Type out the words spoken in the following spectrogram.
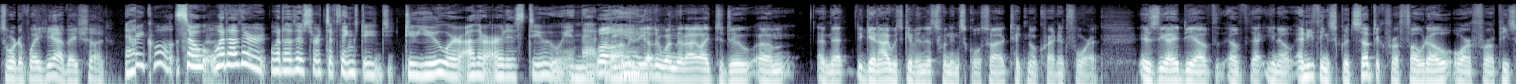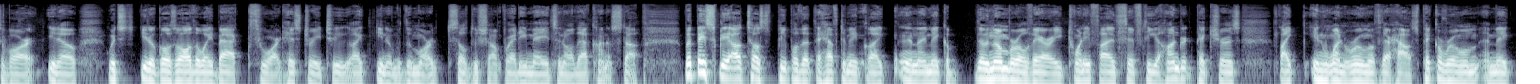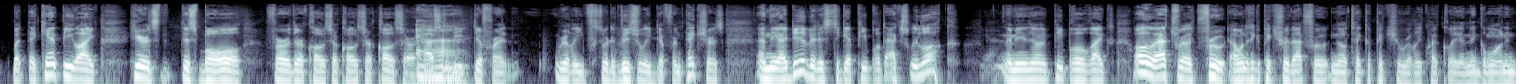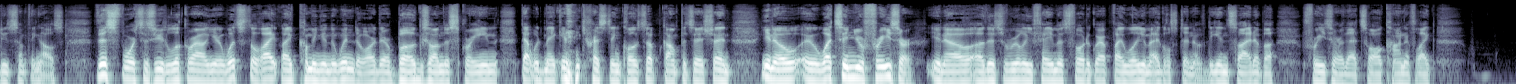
sort of way, yeah, they should. Very cool. So, yeah. what other what other sorts of things do do you or other artists do in that? Well, vein? I mean, the other one that I like to do, um, and that again, I was given this one in school, so I take no credit for it, is the idea of, of that you know anything's a good subject for a photo or for a piece of art, you know, which you know goes all the way back through art history to like you know the Marcel Duchamp ready-mades and all that kind of stuff. But basically, I'll tell people that they have to make like, and I make a, the number will vary 25, 50, 100 pictures like in one room of their house. Pick a room and make, but they can't be like, here's this bowl further, closer, closer, closer. It has to be uh-huh. different, really sort of visually different pictures. And the idea of it is to get people to actually look. I mean, people like, oh, that's really fruit. I want to take a picture of that fruit, and they'll take a picture really quickly, and they go on and do something else. This forces you to look around. You know, what's the light like coming in the window? Are there bugs on the screen that would make an interesting close-up composition? You know, uh, what's in your freezer? You know, uh, there's a really famous photograph by William Eggleston of the inside of a freezer that's all kind of like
